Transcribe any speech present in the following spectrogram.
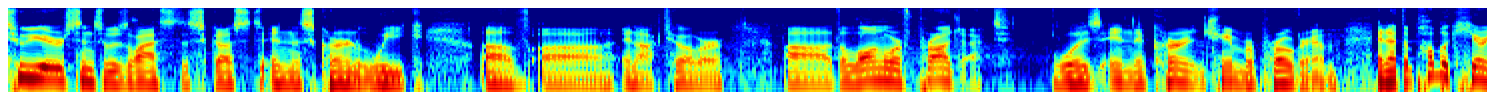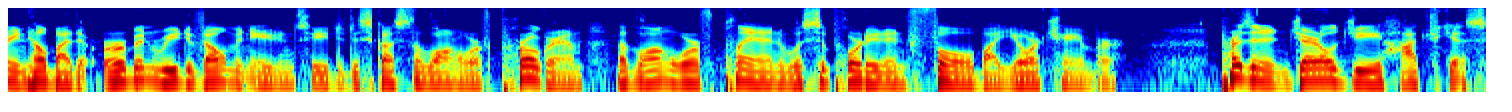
two years since it was last discussed in this current week of uh, in October. Uh, the Long Wharf project was in the current chamber program, and at the public hearing held by the Urban Redevelopment Agency to discuss the Long Wharf program, the Long Wharf plan was supported in full by your chamber. President Gerald G. Hotchkiss,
